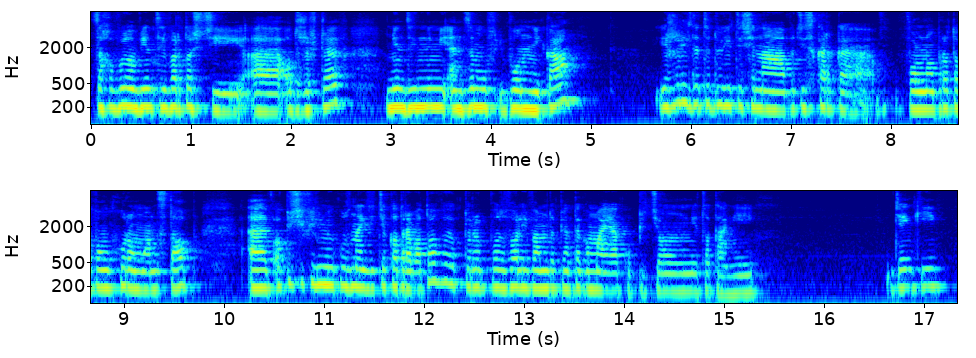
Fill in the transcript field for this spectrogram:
zachowują więcej wartości e, odżywczych, innymi enzymów i błonnika. Jeżeli decydujecie się na wyciskarkę wolnoobrotową Huron One Stop, e, w opisie filmiku znajdziecie kod rabatowy, który pozwoli Wam do 5 maja kupić ją nieco taniej. Dzięki.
